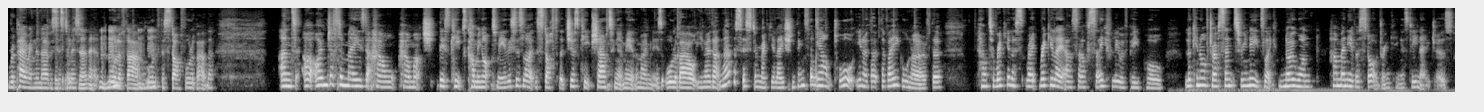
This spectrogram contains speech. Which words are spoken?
repairing the nervous system, isn't it? Mm-hmm. All of that, mm-hmm. all of the stuff, all about the. And uh, I'm just amazed at how how much this keeps coming up to me. This is like the stuff that just keeps shouting at me at the moment. Is all about you know that nervous system regulation, things that we aren't taught. You know the the vagal nerve, the how to re- regulate ourselves safely with people, looking after our sensory needs. Like no one, how many of us start drinking as teenagers?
